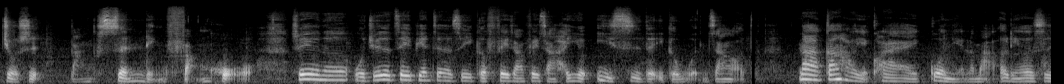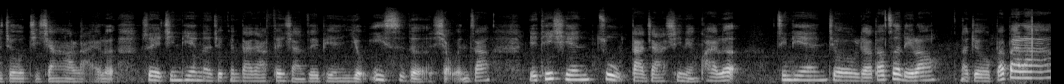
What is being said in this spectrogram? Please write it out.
就是帮森林防火。所以呢，我觉得这一篇真的是一个非常非常很有意思的一个文章哦。那刚好也快过年了嘛，二零二四就即将要来了，所以今天呢，就跟大家分享这篇有意思的小文章，也提前祝大家新年快乐。今天就聊到这里喽，那就拜拜啦。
